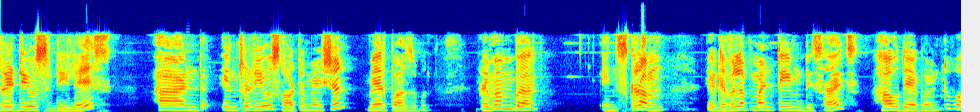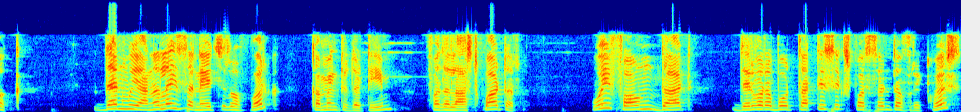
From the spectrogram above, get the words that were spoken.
reduce delays, and introduce automation where possible. Remember, in Scrum, a development team decides how they are going to work. Then we analyze the nature of work coming to the team for the last quarter. We found that there were about 36% of requests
